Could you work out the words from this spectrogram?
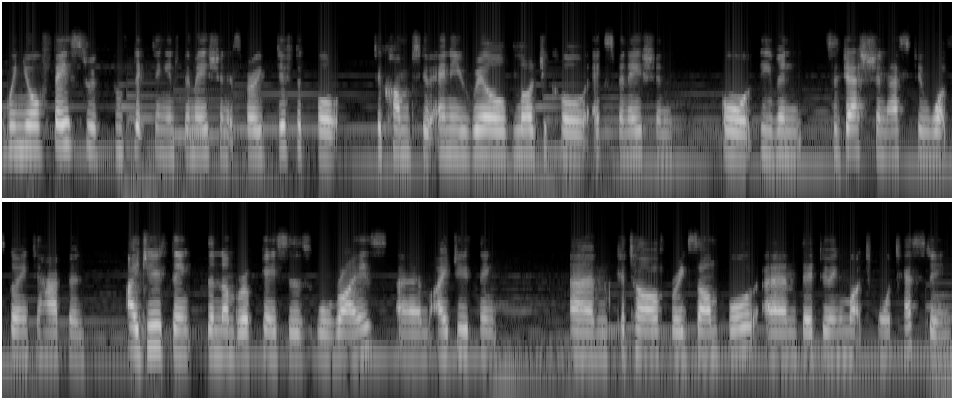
when you're faced with conflicting information, it's very difficult to come to any real logical explanation or even suggestion as to what's going to happen. I do think the number of cases will rise. Um, I do think um, Qatar, for example, um, they're doing much more testing.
